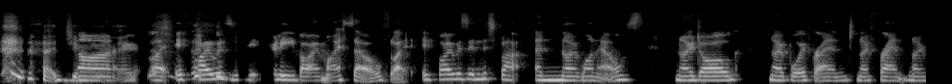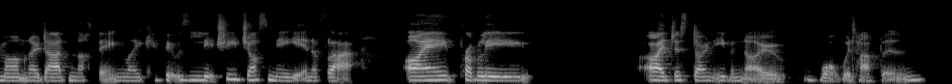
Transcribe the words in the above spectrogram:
no, like if I was literally by myself, like if I was in this flat and no one else, no dog, no boyfriend, no friend, no mom, no dad, nothing, like if it was literally just me in a flat, I probably, I just don't even know what would happen.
